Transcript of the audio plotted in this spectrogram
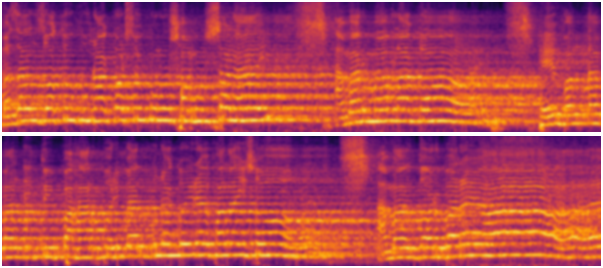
বাজান যত গুণা করছ কোনো সমস্যা নাই। আমার মাওলা কয় হে বন্দা বান্দি তুই পাহাড় পরিমাণ গুণা কইরা ফেলাইছ। আমার দরবারে আয়,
